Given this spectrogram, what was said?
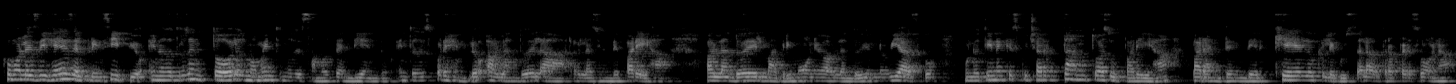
Como les dije desde el principio, en nosotros en todos los momentos nos estamos vendiendo. Entonces, por ejemplo, hablando de la relación de pareja, hablando del matrimonio, hablando de un noviazgo, uno tiene que escuchar tanto a su pareja para entender qué es lo que le gusta a la otra persona,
